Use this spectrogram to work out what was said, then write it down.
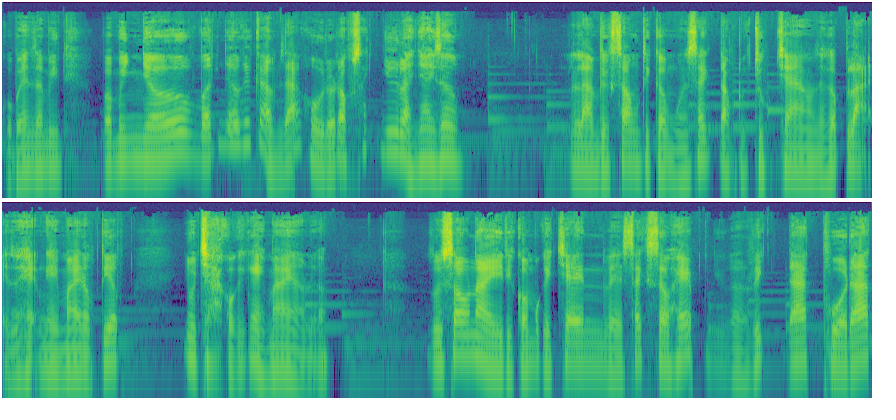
của Benjamin. Và mình nhớ, vẫn nhớ cái cảm giác hồi đó đọc sách như là nhai rơm. Làm việc xong thì cầm cuốn sách đọc được chục trang rồi gấp lại rồi hẹn ngày mai đọc tiếp. Nhưng mà chả có cái ngày mai nào nữa rồi sau này thì có một cái trend về sách self-help như là Rich Dad, Poor Dad.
